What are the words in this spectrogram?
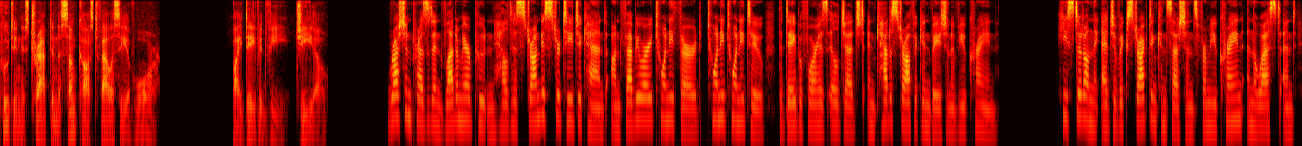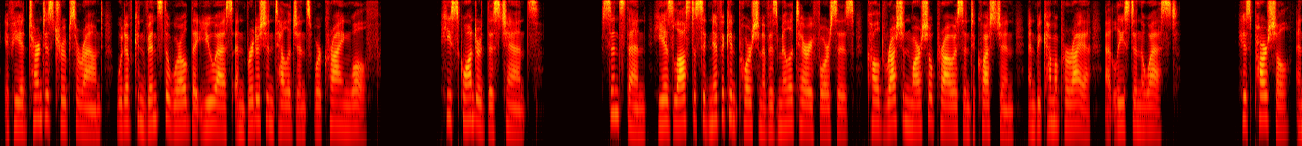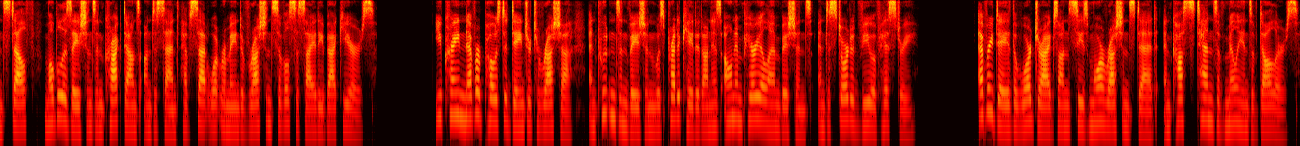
Putin is trapped in the sunk cost fallacy of war. By David V. Gioe. Russian President Vladimir Putin held his strongest strategic hand on February 23, 2022, the day before his ill judged and catastrophic invasion of Ukraine. He stood on the edge of extracting concessions from Ukraine and the West, and, if he had turned his troops around, would have convinced the world that US and British intelligence were crying wolf. He squandered this chance. Since then, he has lost a significant portion of his military forces, called Russian martial prowess into question, and become a pariah, at least in the West. His partial and stealth mobilizations and crackdowns on dissent have set what remained of Russian civil society back years. Ukraine never posed a danger to Russia, and Putin's invasion was predicated on his own imperial ambitions and distorted view of history. Every day the war drags on, sees more Russians dead, and costs tens of millions of dollars.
